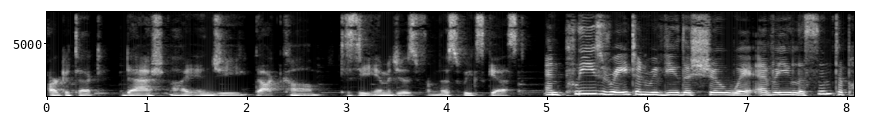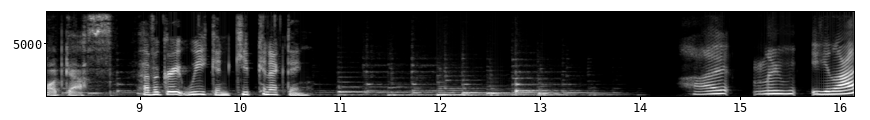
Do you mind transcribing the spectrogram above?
architect-ing.com, to see images from this week's guest. And please rate and review the show wherever you listen to podcasts. Have a great week and keep connecting. Hi, I'm Eli.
